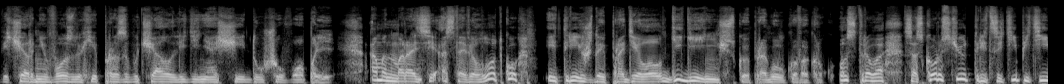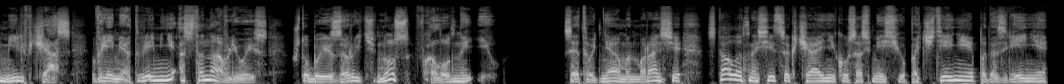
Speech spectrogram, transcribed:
в вечернем воздухе прозвучал леденящий душу вопль, а Монмаранси оставил лодку и трижды проделал гигиеническую прогулку вокруг острова со скоростью 35 миль в час, время от времени останавливаясь, чтобы зарыть нос в холодный ил. С этого дня Монмаранси стал относиться к чайнику со смесью почтения, подозрения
